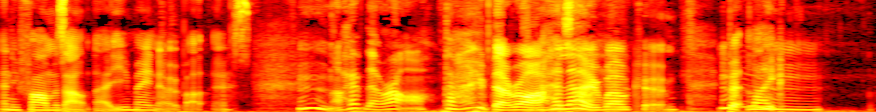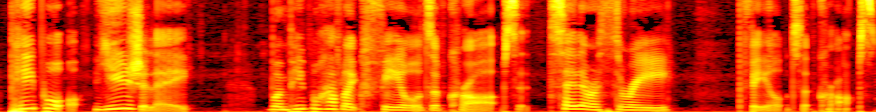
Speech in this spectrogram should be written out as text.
any farmers out there, you may know about this. Mm, I hope there are. I hope there are. Farmers Hello, welcome. But like Mm. people usually when people have like fields of crops, say there are 3 fields of crops.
